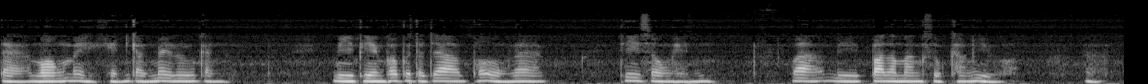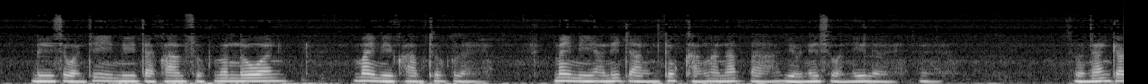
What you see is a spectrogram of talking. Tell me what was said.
แต่มองไม่เห็นกันไม่รู้กัน มีเพียงพระพุทธเจ้าพระองค์แรกที่ทรงเห็นว่ามีปรมังสุขขังอยู่ มีส่วนที่มีแต่ความสุขล้วนๆ ไม่มีความทุกข์เลย ไม่มีอนิจจังทุกขังอนัตตาอยู่ในส่วนนี้เลย ส่วนนั้นก็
